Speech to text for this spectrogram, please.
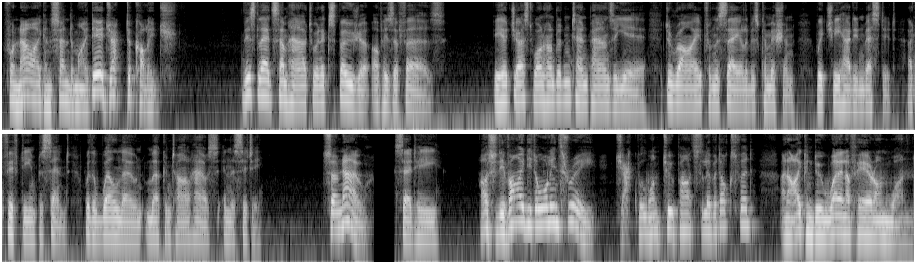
for now I can send my dear Jack to college. This led somehow to an exposure of his affairs. He had just one hundred and ten pounds a year, derived from the sale of his commission, which he had invested at fifteen per cent with a well-known mercantile house in the city. So now, said he, I shall divide it all in three. Jack will want two parts to live at Oxford, and I can do well enough here on one.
